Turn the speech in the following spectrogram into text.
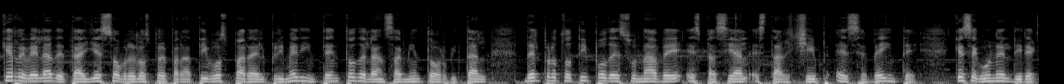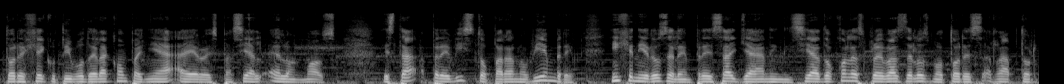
que revela detalles sobre los preparativos para el primer intento de lanzamiento orbital del prototipo de su nave espacial Starship S-20, que según el director ejecutivo de la compañía aeroespacial Elon Musk, está previsto para noviembre. Ingenieros de la empresa ya han iniciado con las pruebas de los motores Raptor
